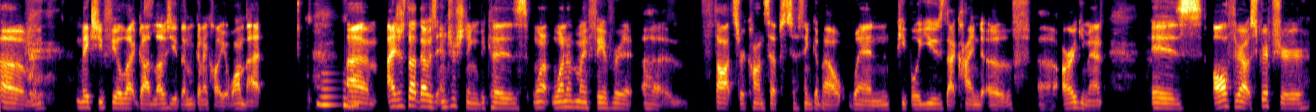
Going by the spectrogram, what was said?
um, makes you feel like God loves you, then I'm gonna call you a wombat. Mm-hmm. Um, I just thought that was interesting because one one of my favorite um, thoughts or concepts to think about when people use that kind of uh, argument is all throughout Scripture.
